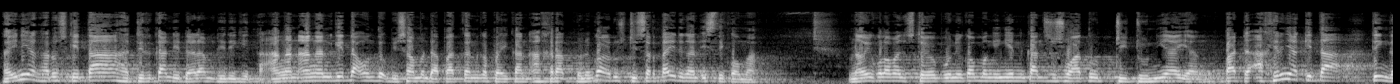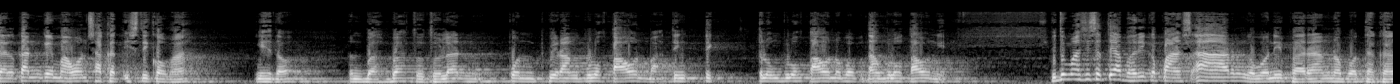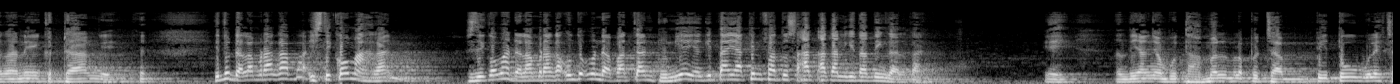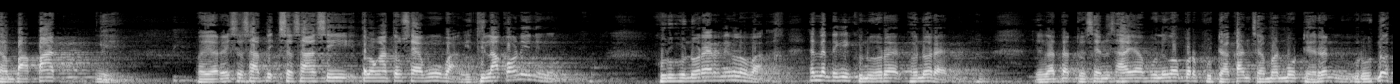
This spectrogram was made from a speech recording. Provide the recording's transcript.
Nah ini yang harus kita hadirkan di dalam diri kita. Angan-angan kita untuk bisa mendapatkan kebaikan akhirat pun harus disertai dengan istiqomah. Menawi kula sedaya punika menginginkan sesuatu di dunia yang pada akhirnya kita tinggalkan kemauan sakit istiqomah. Gitu. Dan mbah-mbah dodolan pun pirang puluh tahun, Pak, ting, telung puluh tahun apa petang puluh tahun nih itu masih setiap hari ke pasar, ngawoni barang nopo dagangane gedang nggih. Itu dalam rangka apa? Istiqomah kan? Istiqomah dalam rangka untuk mendapatkan dunia yang kita yakin suatu saat akan kita tinggalkan. Eh, nanti yang nyambut damel melebet jam pitu mulai jam papat nggih. Bayare sesati sesasi sewu Pak nggih. Dilakoni niku. Guru honorer nih lho Pak. Enten iki guru honorer. honorer. Yang kata dosen saya pun kok perbudakan zaman modern Bruno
